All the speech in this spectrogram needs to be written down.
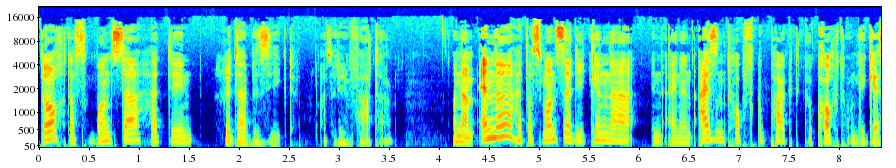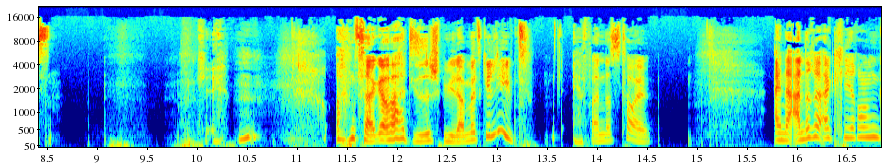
Doch das Monster hat den Ritter besiegt, also den Vater. Und am Ende hat das Monster die Kinder in einen Eisentopf gepackt, gekocht und gegessen. Okay. Und Sagawa hat dieses Spiel damals geliebt. Er fand das toll. Eine andere Erklärung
